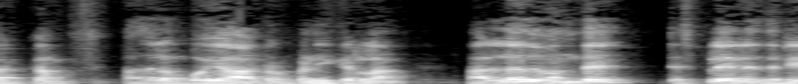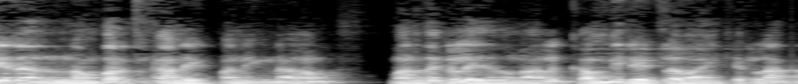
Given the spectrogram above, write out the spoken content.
டாட் காம் அதில் போய் ஆர்டர் பண்ணிக்கலாம் அல்லது வந்து டிஸ்பிளேல தெரியுற அந்த நம்பருக்கு கான்டெக்ட் பண்ணீங்கனாலும் மருந்துகள் எதுனாலும் கம்மி ரேட்டில் வாங்கிக்கலாம்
